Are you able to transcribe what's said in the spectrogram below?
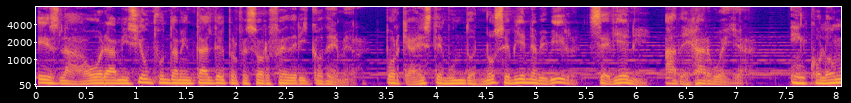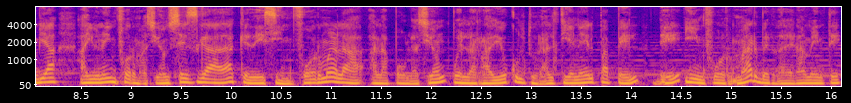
es la ahora misión fundamental del profesor Federico Demer, porque a este mundo no se viene a vivir, se viene a dejar huella. En Colombia hay una información sesgada que desinforma a la, a la población, pues la radio cultural tiene el papel de informar verdaderamente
